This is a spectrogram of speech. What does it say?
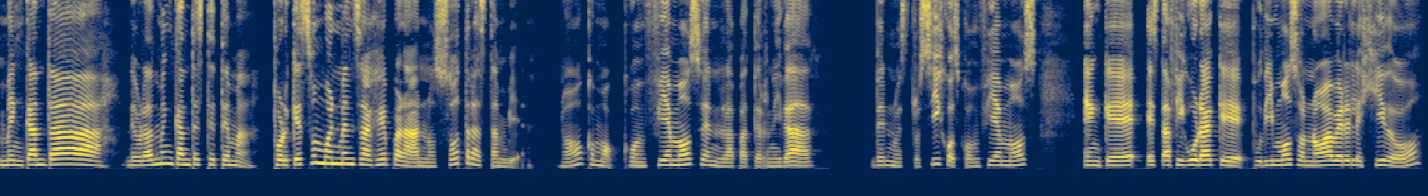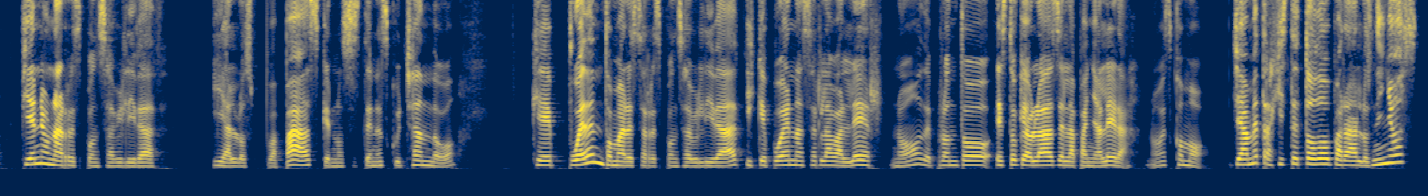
Me encanta, de verdad me encanta este tema, porque es un buen mensaje para nosotras también. ¿No? Como confiemos en la paternidad de nuestros hijos, confiemos en que esta figura que pudimos o no haber elegido tiene una responsabilidad. Y a los papás que nos estén escuchando, que pueden tomar esa responsabilidad y que pueden hacerla valer, ¿no? De pronto, esto que hablabas de la pañalera, ¿no? Es como, ¿ya me trajiste todo para los niños?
